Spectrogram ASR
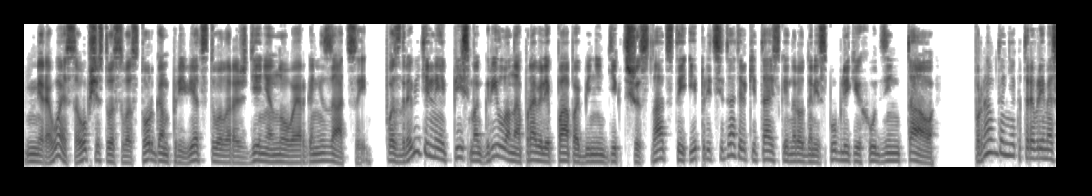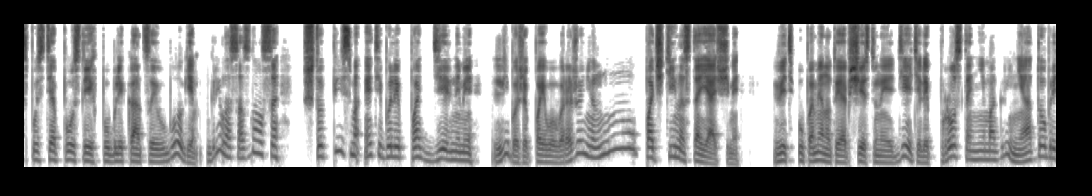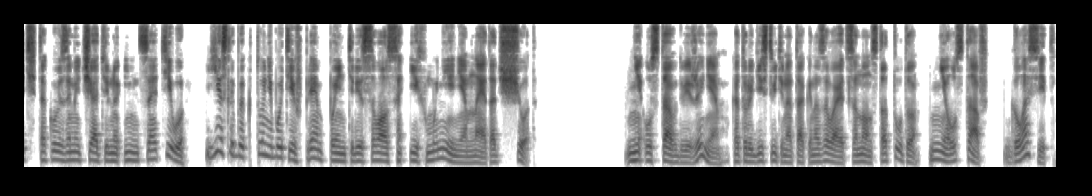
Мировое сообщество с восторгом приветствовало рождение новой организации. Поздравительные письма Грилла направили папа Бенедикт XVI и председатель Китайской Народной Республики Ху Цзиньтао. Правда, некоторое время спустя после их публикации в блоге Грилл осознался, что письма эти были поддельными, либо же, по его выражению, ну, почти настоящими. Ведь упомянутые общественные деятели просто не могли не одобрить такую замечательную инициативу, если бы кто-нибудь и впрямь поинтересовался их мнением на этот счет. Не устав движения, который действительно так и называется нон-статуто, не устав, гласит,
